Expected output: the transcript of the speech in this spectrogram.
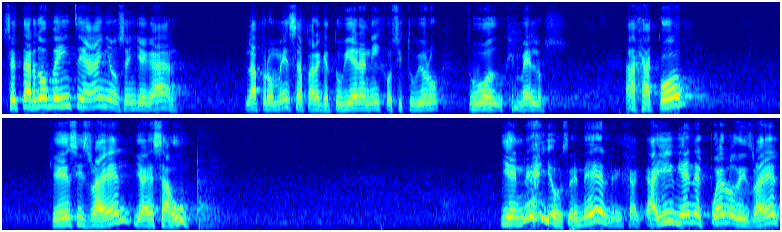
Se tardó 20 años en llegar la promesa para que tuvieran hijos y tuvieron, tuvo gemelos. A Jacob, que es Israel, y a Esaú. Y en ellos, en él, ahí viene el pueblo de Israel,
